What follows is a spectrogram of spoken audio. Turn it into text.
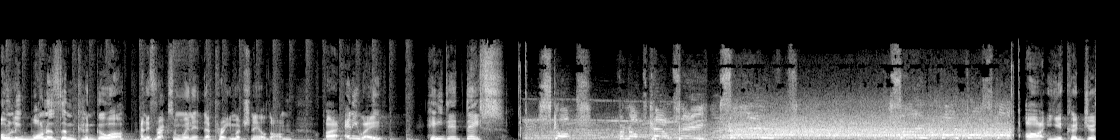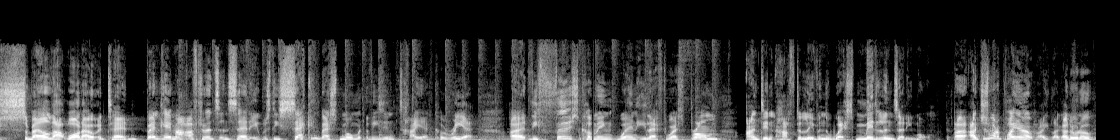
Only one of them can go up, and if Wrexham win it, they're pretty much nailed on. Uh, anyway, he did this. Scott for Notts County. Saved! Oh, you could just smell that one out of 10. Ben came out afterwards and said it was the second best moment of his entire career. Uh, the first coming when he left West Brom and didn't have to live in the West Midlands anymore. Uh, I just want to point out, right, like, I don't know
